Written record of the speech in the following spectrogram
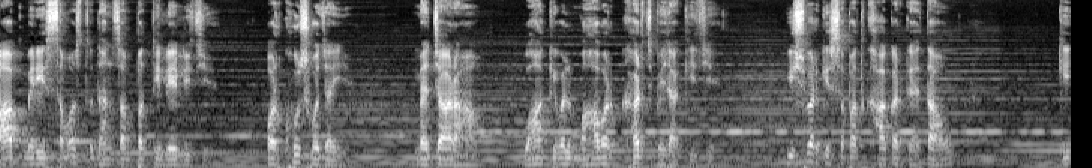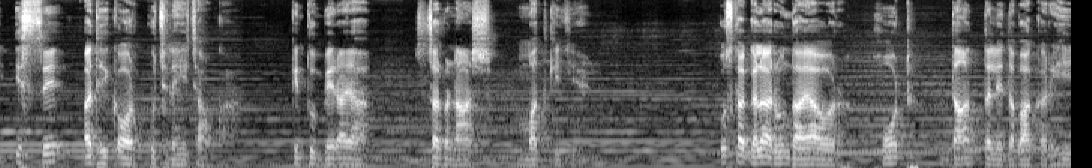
आप मेरी समस्त धन संपत्ति ले लीजिए और खुश हो जाइए। मैं जा रहा हूँ। वहाँ केवल महावर खर्च भेजा कीजिए। ईश्वर की शपथ खाकर कहता हूँ कि इससे अधिक और कुछ नहीं चाहूँगा। किंतु मेरा यह सर्वनाश मत कीजिए। उसका गला रूंद आया और होठ दांत तले दबाकर ही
